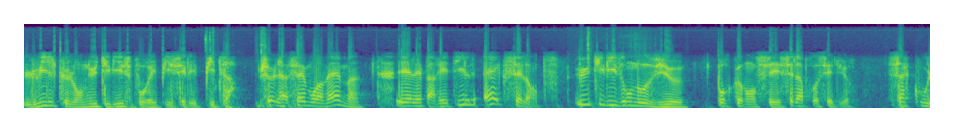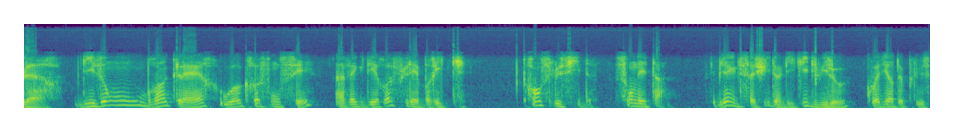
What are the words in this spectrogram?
L'huile que l'on utilise pour épicer les pizzas. Je la fais moi-même et elle est, paraît-il, excellente. Utilisons nos yeux pour commencer, c'est la procédure. Sa couleur, disons brun clair ou ocre foncé, avec des reflets briques, translucides. Son état, eh bien il s'agit d'un liquide huileux, quoi dire de plus?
